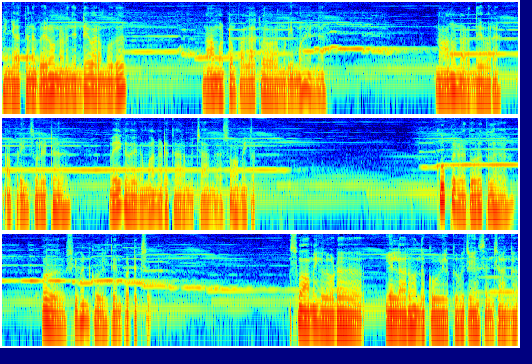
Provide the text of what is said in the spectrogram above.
நீங்கள் அத்தனை பேரும் நனைஞ்சுட்டே வரும்போது நான் மட்டும் பல்லாக்கில் வர முடியுமா என்ன? நானும் நடந்தே வரேன் அப்படின்னு சொல்லிட்டு வேக வேகமாக நடக்க ஆரம்பித்தாங்க சுவாமிகள். கூப்பிடுற தூரத்தில் ஒரு சிவன் கோவில் தென்பட்டுச்சு. சுவாமிகளோட எல்லாரும் அந்த கோவிலுக்கு விஜயம் செஞ்சாங்க.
